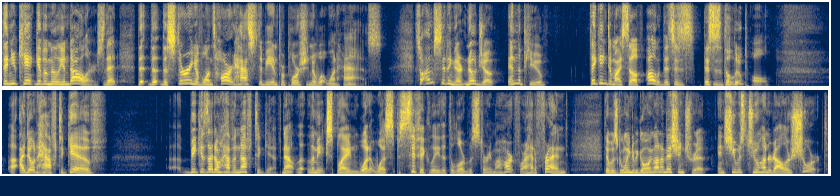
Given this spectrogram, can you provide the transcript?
then you can't give a million dollars. That the, the, the stirring of one's heart has to be in proportion to what one has. So I'm sitting there, no joke, in the pew, thinking to myself, "Oh, this is this is the loophole. Uh, I don't have to give." Because I don't have enough to give. Now, l- let me explain what it was specifically that the Lord was stirring my heart for. I had a friend that was going to be going on a mission trip, and she was $200 short.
